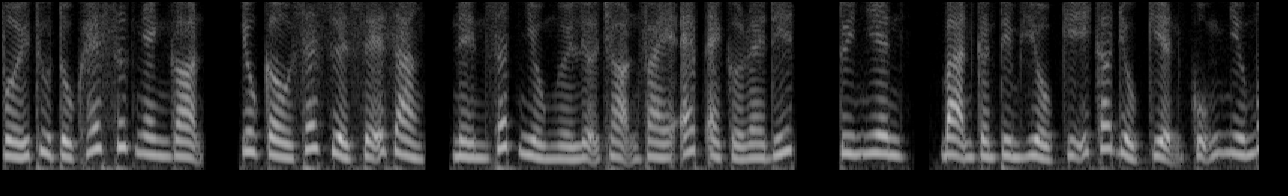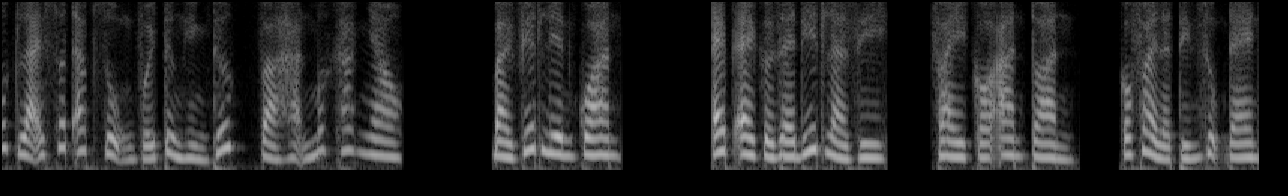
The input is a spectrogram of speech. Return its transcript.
Với thủ tục hết sức nhanh gọn, yêu cầu xét duyệt dễ dàng nên rất nhiều người lựa chọn vay FE Credit. Tuy nhiên, bạn cần tìm hiểu kỹ các điều kiện cũng như mức lãi suất áp dụng với từng hình thức và hạn mức khác nhau. Bài viết liên quan FE Credit là gì? Vay có an toàn, có phải là tín dụng đen?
